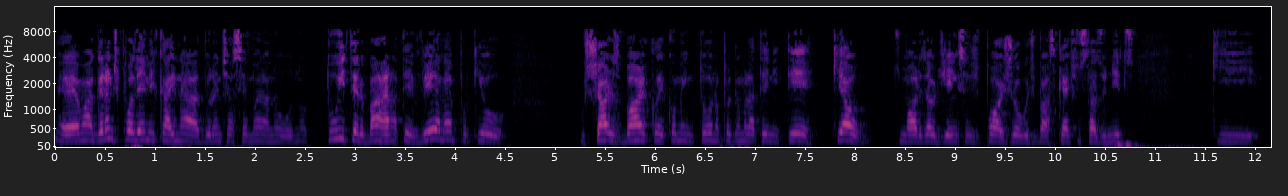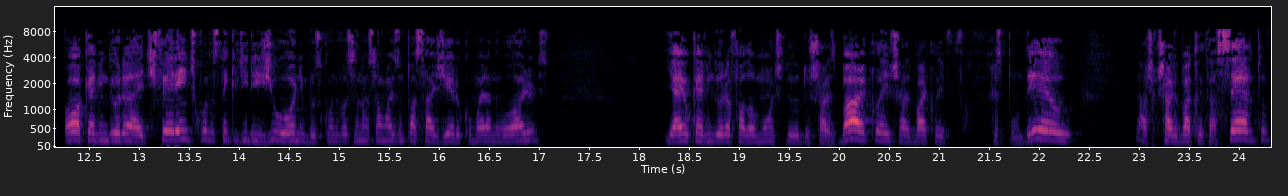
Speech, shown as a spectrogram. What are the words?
É uma grande polêmica aí na, durante a semana no, no Twitter barra na TV, né? Porque o, o Charles Barkley comentou no programa da TNT, que é um dos maiores audiências de pós-jogo de basquete nos Estados Unidos, que, ó, Kevin Durant, é diferente quando você tem que dirigir o ônibus, quando você não é só mais um passageiro, como era no Warriors. E aí o Kevin Durant falou um monte do, do Charles Barkley, Charles Barkley respondeu, acho que o Charles Barkley tá certo.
